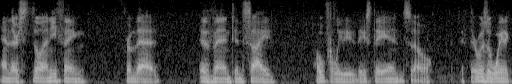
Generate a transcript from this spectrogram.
and there's still anything from that event inside, hopefully they, they stay in. So if there was a way to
